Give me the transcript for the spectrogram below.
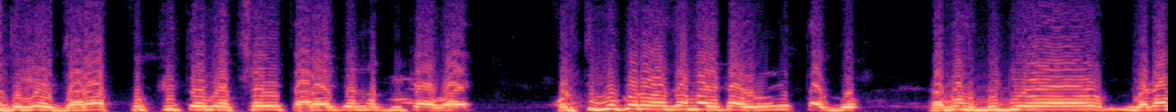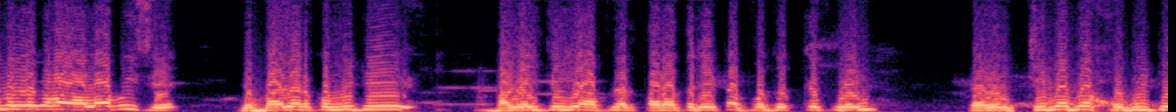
গতিকে যারা প্রকৃত ব্যবসায়ী, তারাই যেন বিটা হয়। কর্তৃপক্ষের মাঝে আমার এটা অনুরোধ থাকব। এবং ভিডিও ম্যাডামের লোক আমার আলাপ হয়েছে যে বাজার কমিটি বানাইতে গিয়ে আপনার তাড়াতাড়ি একটা পদক্ষেপ নেন এবং কীভাবে কমিটি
